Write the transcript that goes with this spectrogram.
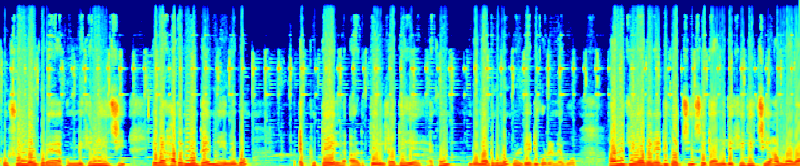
খুব সুন্দর করে এখন মেখে নিয়েছি। এবার হাতের মধ্যে নিয়ে নেব একটু তেল আর তেলটা দিয়ে এখন ডোনাটগুলো রেডি করে নেব। আমি কীভাবে রেডি করছি সেটা আমি দেখিয়ে দিচ্ছি। আপনারা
